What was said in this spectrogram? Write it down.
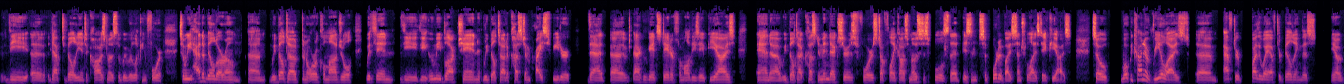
the uh, adaptability into Cosmos that we were looking for, so we had to build our own. Um, we built out an Oracle module within the the Umee blockchain. We built out a custom price feeder that uh, aggregates data from all these APIs. And uh, we built out custom indexers for stuff like osmosis pools that isn't supported by centralized APIs. So what we kind of realized um, after, by the way, after building this, you know,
